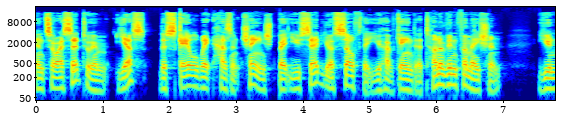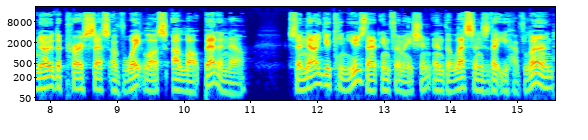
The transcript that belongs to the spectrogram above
And so I said to him, Yes, the scale weight hasn't changed, but you said yourself that you have gained a ton of information. You know the process of weight loss a lot better now. So now you can use that information and the lessons that you have learned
